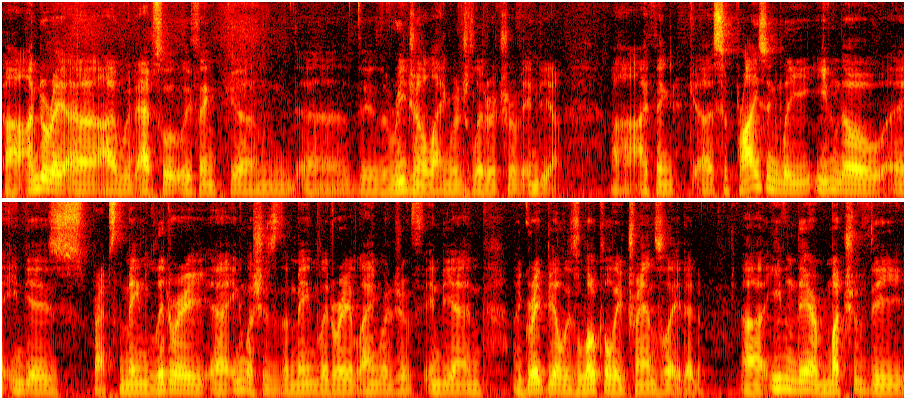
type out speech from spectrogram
Uh, under, uh, I would absolutely think um, uh, the, the regional language literature of India. Uh, I think uh, surprisingly, even though uh, India is perhaps the main literary, uh, English is the main literary language of India and a great deal is locally translated, uh, even there much of the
